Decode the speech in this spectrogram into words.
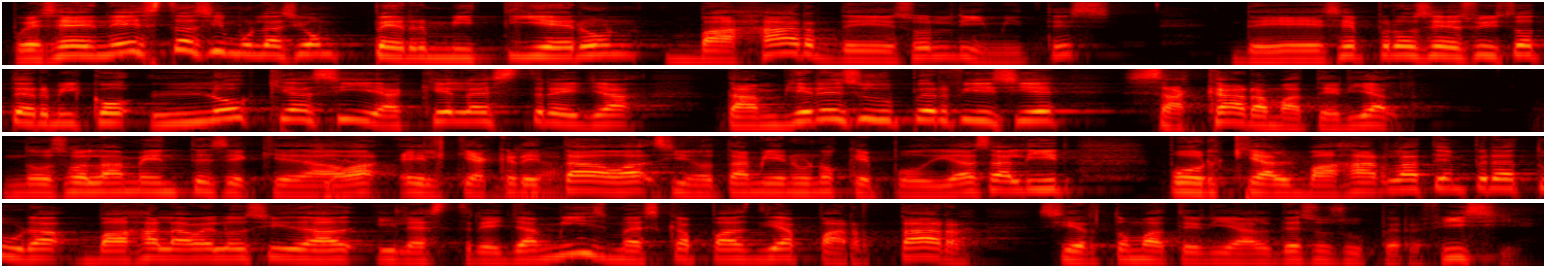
Pues en esta simulación permitieron bajar de esos límites, de ese proceso isotérmico, lo que hacía que la estrella también en su superficie sacara material. No solamente se quedaba el que acretaba, sino también uno que podía salir, porque al bajar la temperatura baja la velocidad y la estrella misma es capaz de apartar cierto material de su superficie.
